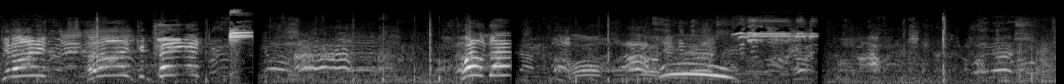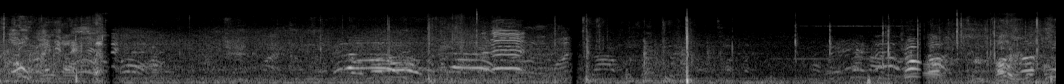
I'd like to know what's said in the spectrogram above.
Get on it! Get on it! Contain it! Woo! Come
